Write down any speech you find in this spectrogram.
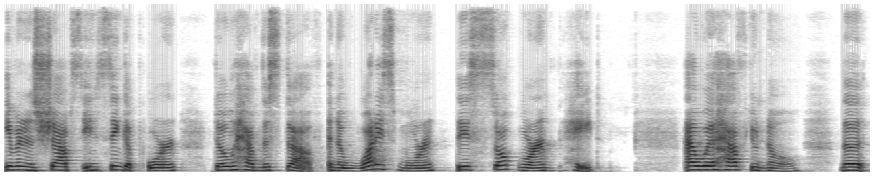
Even the shops in Singapore don't have the stuff, and what is more, this silkworm hate. I will have you know the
